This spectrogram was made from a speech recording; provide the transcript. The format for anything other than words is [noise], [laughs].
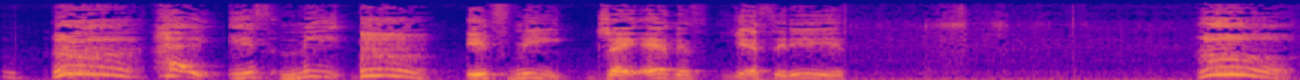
[gasps] hey, it's me. [gasps] It's me, Jay Evans. Yes, it is. [gasps]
